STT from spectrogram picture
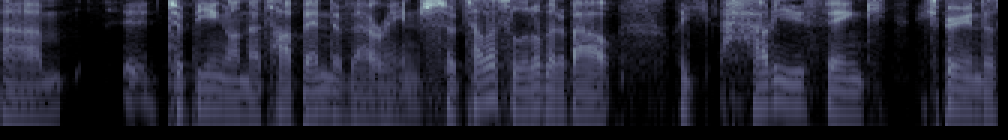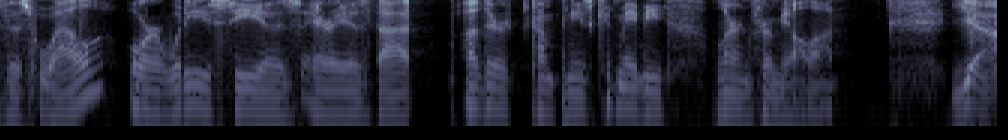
um, to being on that top end of that range. So tell us a little bit about like how do you think Experian does this well, or what do you see as areas that other companies could maybe learn from y'all on? Yeah,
